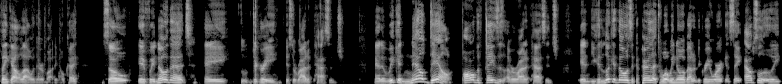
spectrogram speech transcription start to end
think out loud with everybody, okay? So if we know that a degree is a rite of passage, and then we can nail down all the phases of a rite of passage, and you can look at those and compare that to what we know about a degree work and say absolutely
